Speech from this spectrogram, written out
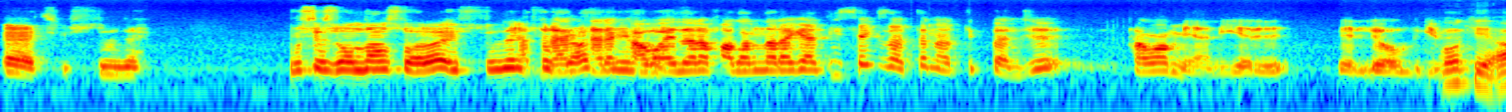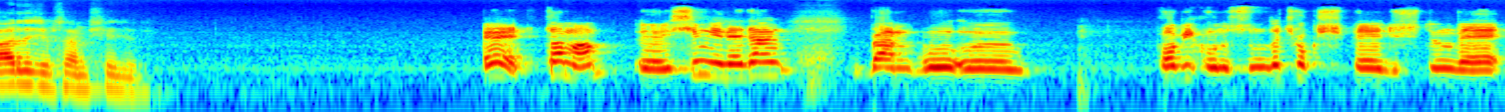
Evet üstünde. Bu sezondan sonra üstünde Ya çok rahat. Kavaylara falanlara geldiysek zaten artık bence tamam yani yeri belli oldu gibi. Okey Arda'cığım sen bir şey diyordun. Evet tamam. Ee, şimdi neden ben bu e, Kobe konusunda çok şüpheye düştüm ve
